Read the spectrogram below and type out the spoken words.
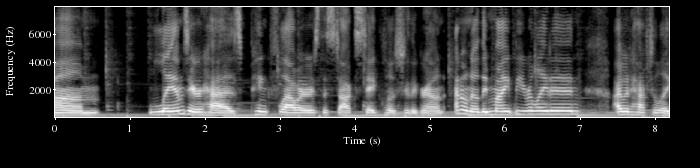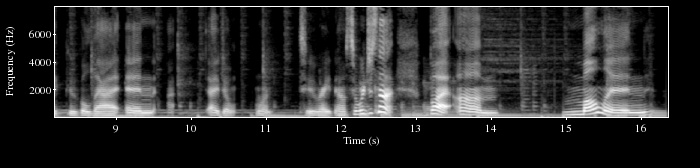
Um, lamb's ear has pink flowers, the stalks stay close to the ground. I don't know, they might be related. I would have to like Google that, and I don't want to right now. So we're just not. But um mullein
